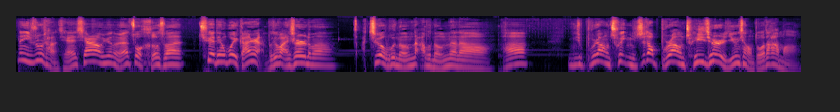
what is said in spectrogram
那你入场前先让运动员做核酸，确定未感染不就完事儿了吗？咋这不能那不能的呢？啊，你就不让吹？你知道不让吹气儿影响多大吗？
